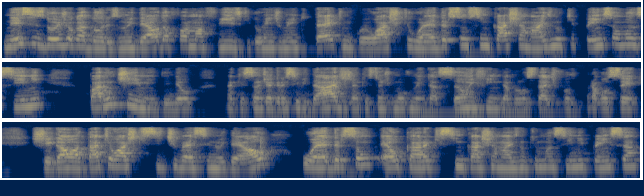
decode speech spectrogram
nesses dois jogadores, no ideal da forma física e do rendimento técnico, eu acho que o Ederson se encaixa mais no que pensa o Mancini para um time, entendeu? Na questão de agressividade, na questão de movimentação, enfim, da velocidade para você chegar ao ataque, eu acho que se tivesse no ideal, o Ederson é o cara que se encaixa mais no que o Mancini pensa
